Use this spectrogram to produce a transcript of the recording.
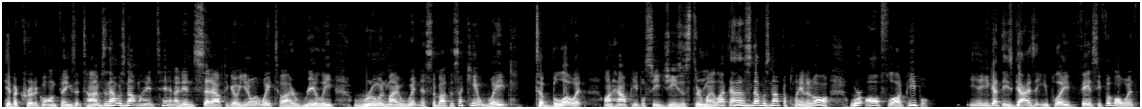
hypocritical on things at times, and that was not my intent. I didn't set out to go. You know what? Wait till I really ruin my witness about this. I can't wait to blow it on how people see Jesus through my life. That was, that was not the plan at all. We're all flawed people. You, know, you got these guys that you play fancy football with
